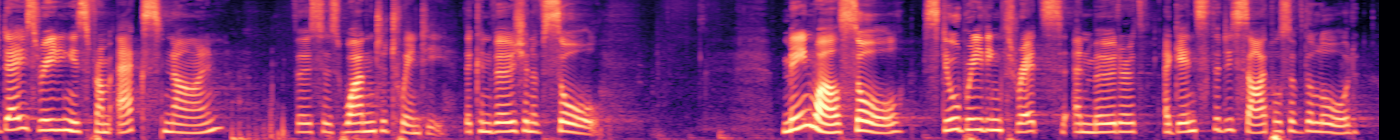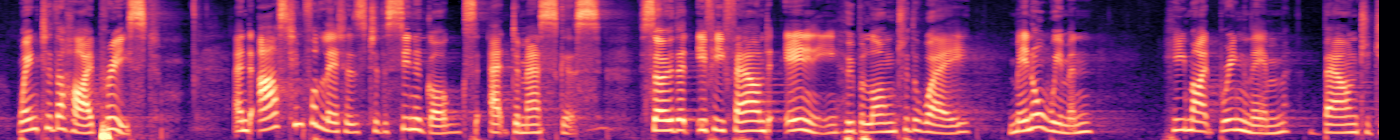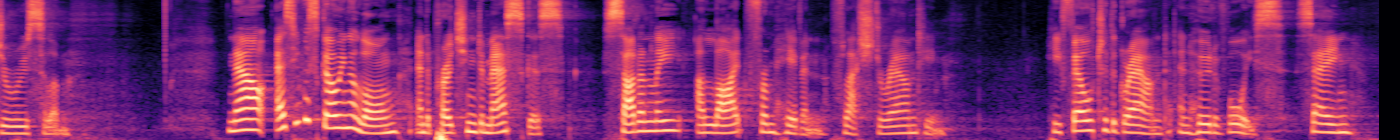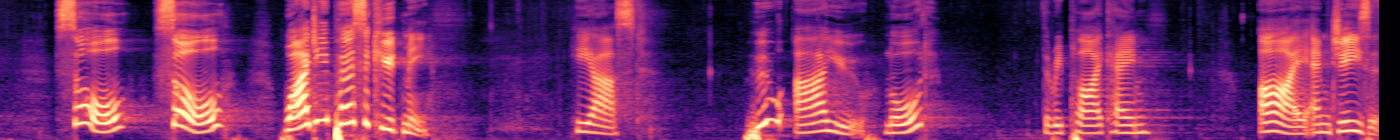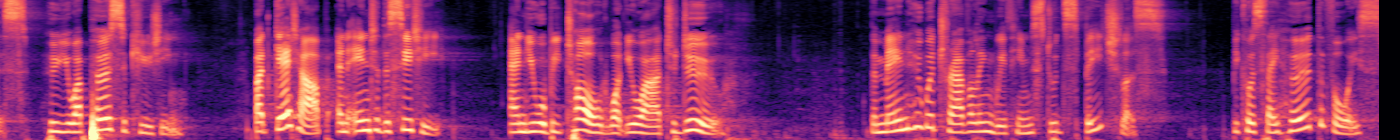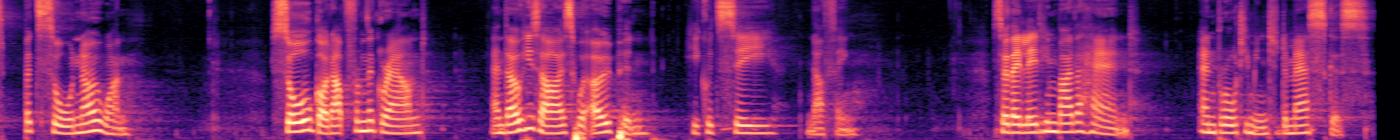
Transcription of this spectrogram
Today's reading is from Acts 9, verses 1 to 20, the conversion of Saul. Meanwhile, Saul, still breathing threats and murder against the disciples of the Lord, went to the high priest and asked him for letters to the synagogues at Damascus, so that if he found any who belonged to the way, men or women, he might bring them bound to Jerusalem. Now, as he was going along and approaching Damascus, suddenly a light from heaven flashed around him. He fell to the ground and heard a voice saying, Saul, Saul, why do you persecute me? He asked, Who are you, Lord? The reply came, I am Jesus, who you are persecuting. But get up and enter the city, and you will be told what you are to do. The men who were traveling with him stood speechless, because they heard the voice but saw no one. Saul got up from the ground, and though his eyes were open, he could see nothing. So they led him by the hand and brought him into Damascus.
